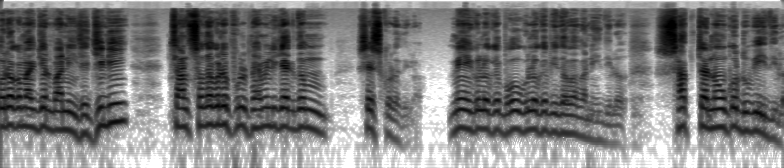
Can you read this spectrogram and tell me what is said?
ওরকম একজন বানিয়েছে, যিনি চাঁদ সদা করে ফুল ফ্যামিলিকে একদম শেষ করে দিল। মেয়েগুলোকে, বউগুলোকে বিধবা বানিয়ে দিল। সাতটা নৌকো ডুবিয়ে দিল।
